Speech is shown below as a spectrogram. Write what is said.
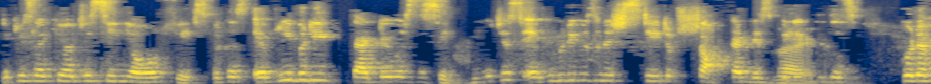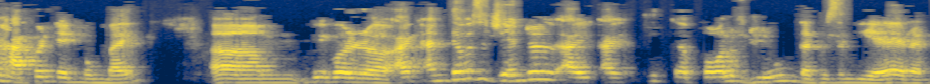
it was like you're just seeing your own face because everybody that day was the same. We were just everybody was in a state of shock and disbelief Right. Could have happened in mumbai um, we were uh, and, and there was a general i, I think a pall of gloom that was in the air and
